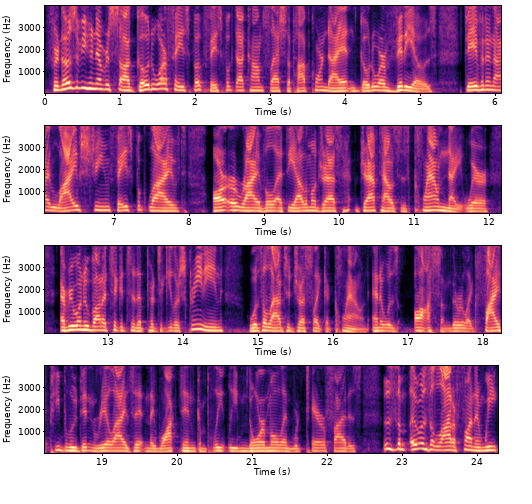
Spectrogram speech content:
for those of you who never saw, go to our Facebook, facebook.com slash the popcorn diet, and go to our videos. David and I live stream Facebook Lived our arrival at the Alamo Draft, Draft House's Clown Night, where everyone who bought a ticket to the particular screening was allowed to dress like a clown. And it was awesome. There were like five people who didn't realize it, and they walked in completely normal and were terrified. It was, it was, a, it was a lot of fun, and we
